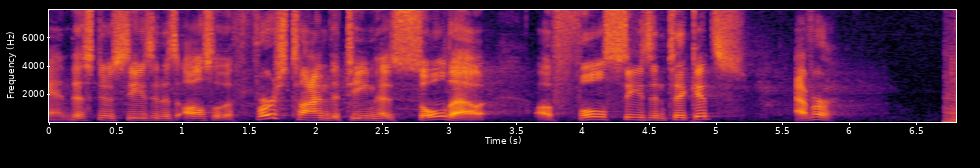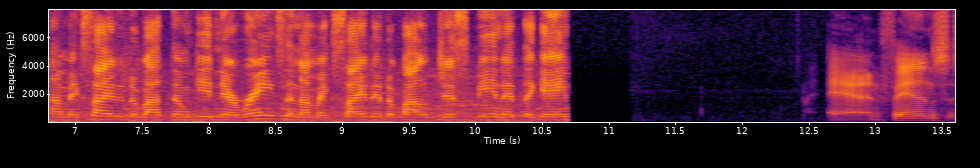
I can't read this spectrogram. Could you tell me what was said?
And this new season is also the first time the team has sold out of full season tickets ever. I'm excited about them getting their rings, and I'm excited about just being at the game. And fans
